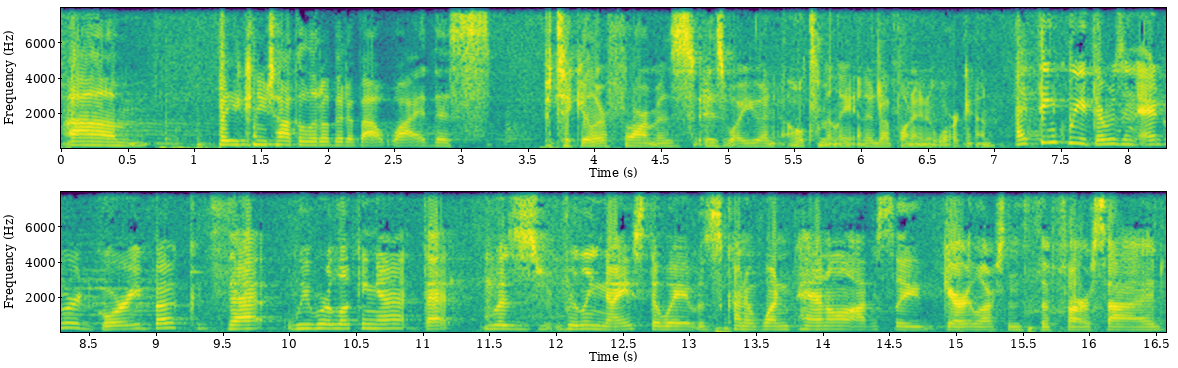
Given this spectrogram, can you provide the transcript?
Um, but you, can you talk a little bit about why this particular form is, is what you ultimately ended up wanting to work in? I think we there was an Edward Gorey book that we were looking at that was really nice. The way it was kind of one panel. Obviously, Gary Larson's The Far Side,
